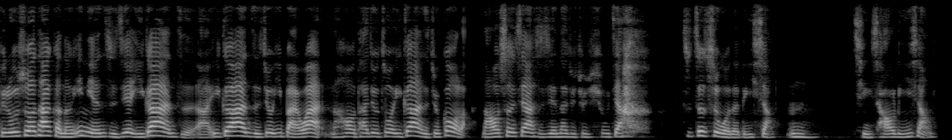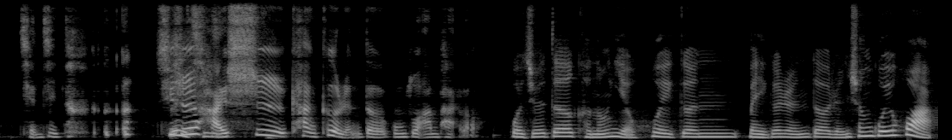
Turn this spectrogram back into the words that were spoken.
比如说，他可能一年只接一个案子啊，一个案子就一百万，然后他就做一个案子就够了，然后剩下时间他就去休假。这这是我的理想，嗯，请朝理想前进。其实还是看个人的工作安排了。我觉得可能也会跟每个人的人生规划，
